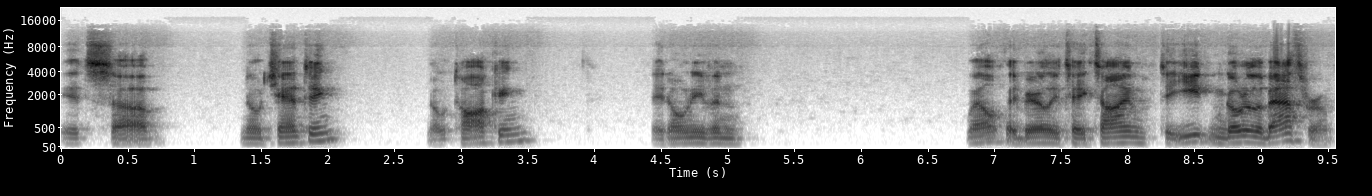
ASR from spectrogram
It's uh, no chanting, no talking. They don't even, well, they barely take time to eat and go to the bathroom.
